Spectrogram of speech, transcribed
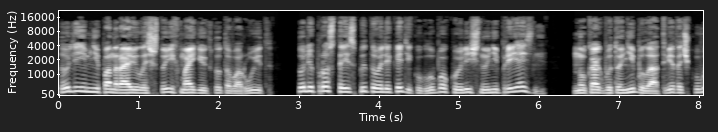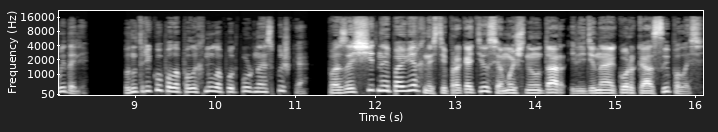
То ли им не понравилось, что их магию кто-то ворует, то ли просто испытывали к Эдику глубокую личную неприязнь, но как бы то ни было, ответочку выдали. Внутри купола полыхнула пурпурная вспышка. По защитной поверхности прокатился мощный удар, и ледяная корка осыпалась,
